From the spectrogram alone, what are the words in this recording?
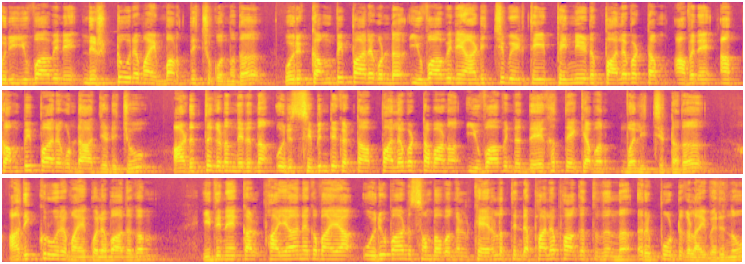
ഒരു യുവാവിനെ നിഷ്ഠൂരമായി മർദ്ദിച്ചു കൊന്നത്. ഒരു കമ്പിപ്പാര കൊണ്ട് യുവാവിനെ അടിച്ചു വീഴ്ത്തി പിന്നീട് പലവട്ടം അവനെ ആ കമ്പിപ്പാര കൊണ്ട് ആഞ്ഞടിച്ചു. അടുത്ത് കിടന്നിരുന്ന ഒരു സിമന്റ് കെട്ട പലവട്ടമാണ് യുവാവിന്റെ ദേഹത്തേക്ക് അവർ വലിച്ചിട്ടത്. അതിക്രൂരമായ കൊലപാതകം. ഇതിനേക്കാൾ ഭയാനകമായ ഒരുപാട് സംഭവങ്ങൾ കേരളത്തിന്റെ പല ഭാഗത്തു നിന്ന് റിപ്പോർട്ടുകളായി വരുന്നു.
